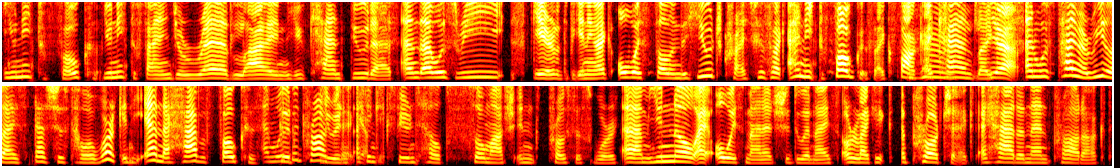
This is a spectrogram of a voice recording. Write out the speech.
you need to focus. You need to find your red line. You can't do that. And I was really scared at the beginning. Like always fell in the huge crisis because like I need to focus. Like fuck, I can't. Like Yeah. And with time I realized that's just how I work. In the end I have a focus and good experience. project, I think experience helps so much in process work. Um, you know I always managed to do a nice or like a, a project. I had an end product,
